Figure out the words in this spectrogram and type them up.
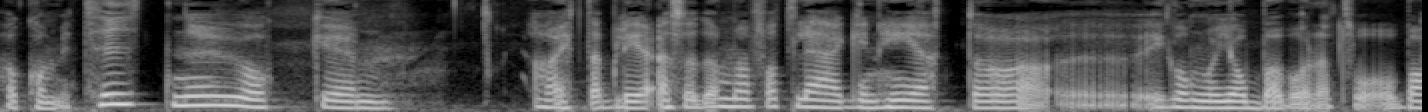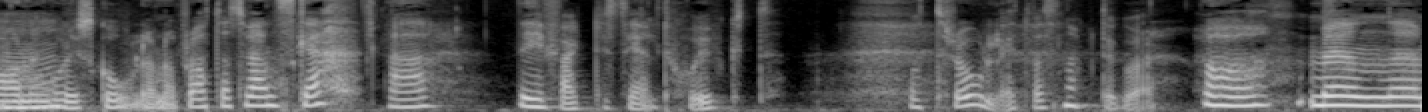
har kommit hit nu och eh, har etablerat, alltså de har fått lägenhet och eh, är igång och jobbar båda två. Och barnen går i skolan och pratar svenska. Ja. Det är faktiskt helt sjukt. Otroligt, vad snabbt det går. Ja, men eh,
